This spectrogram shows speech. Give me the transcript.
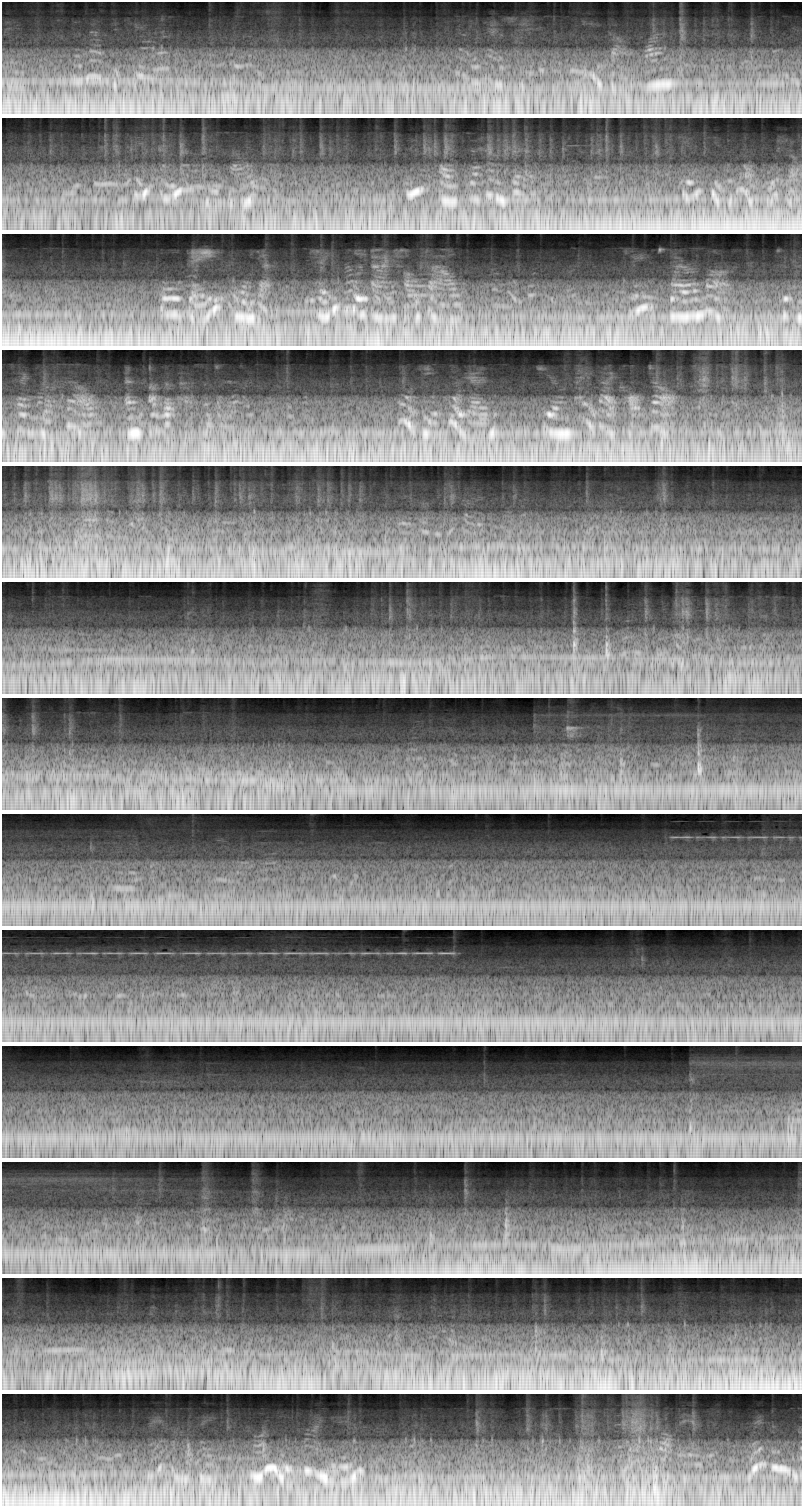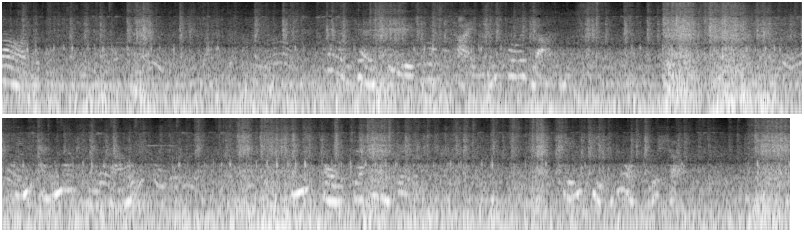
next stop is the Latitude。下一站是玉港湾。请紧握扶手。Please hold the handrail。请紧握扶手。护己护人，请佩戴口罩。Please wear a mask to protect yourself and other passengers. 护己护人， 请佩戴口罩。下一站係海怡花園。Stop is Rhythm Garden。下一站是彩梨花園。請緊握扶手。Please hold the handrail。请握扶手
